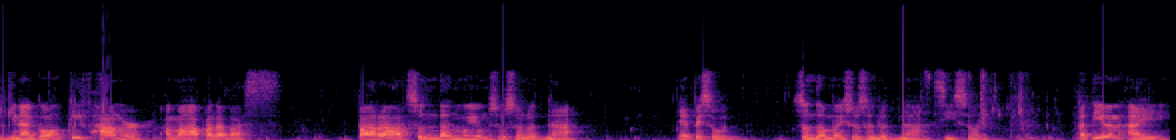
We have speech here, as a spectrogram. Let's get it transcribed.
ginagawang cliffhanger ang mga palabas para sundan mo yung susunod na episode, sundan mo yung susunod na season. At iyon ay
